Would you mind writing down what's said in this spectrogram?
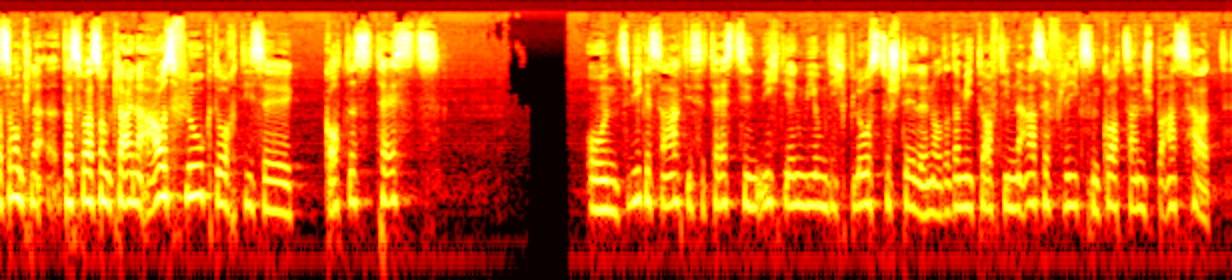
Das war, ein, das war so ein kleiner Ausflug durch diese Gottestests. Und wie gesagt, diese Tests sind nicht irgendwie, um dich bloßzustellen oder damit du auf die Nase fliegst und Gott seinen Spaß hat.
